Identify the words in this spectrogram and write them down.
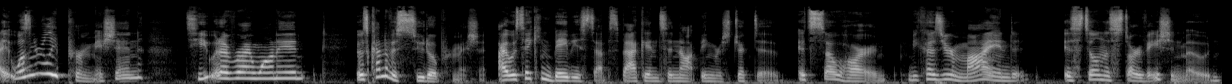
It wasn't really permission to eat whatever I wanted. It was kind of a pseudo permission. I was taking baby steps back into not being restrictive. It's so hard because your mind is still in the starvation mode.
